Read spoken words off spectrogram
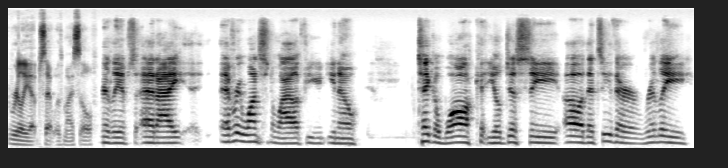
really upset with myself. Really upset. And I every once in a while, if you you know take a walk, you'll just see oh that's either really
